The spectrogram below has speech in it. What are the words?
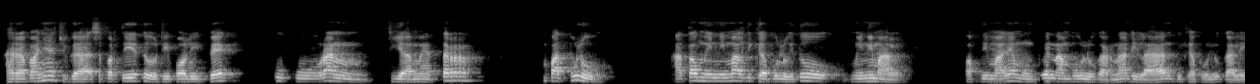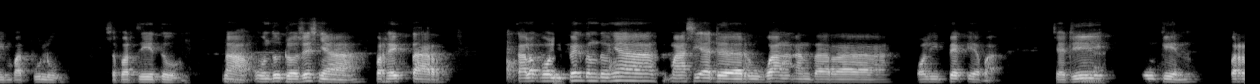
harapannya juga seperti itu di polybag ukuran diameter 40 atau minimal 30 itu minimal. Optimalnya ya. mungkin 60 karena di lahan 30 kali 40 seperti itu. Nah, untuk dosisnya per hektar kalau polybag tentunya masih ada ruang antara polybag ya Pak. Jadi ya. mungkin per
